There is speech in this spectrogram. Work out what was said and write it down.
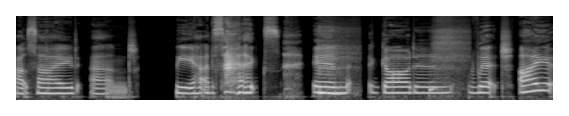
outside and we had sex in a garden which i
